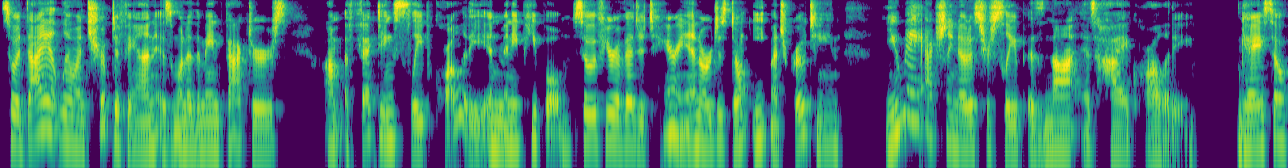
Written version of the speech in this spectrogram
So, a diet low in tryptophan is one of the main factors um, affecting sleep quality in many people. So, if you're a vegetarian or just don't eat much protein, you may actually notice your sleep is not as high quality. Okay, so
